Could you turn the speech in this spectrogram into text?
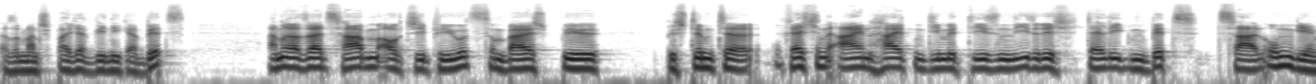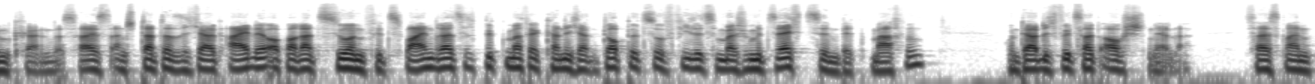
also man speichert weniger Bits. Andererseits haben auch GPUs zum Beispiel bestimmte Recheneinheiten, die mit diesen niedrigstelligen Bitzahlen umgehen können. Das heißt, anstatt dass ich halt eine Operation für 32 Bit mache, kann ich halt doppelt so viele zum Beispiel mit 16 Bit machen. Und dadurch wird es halt auch schneller. Das heißt, man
